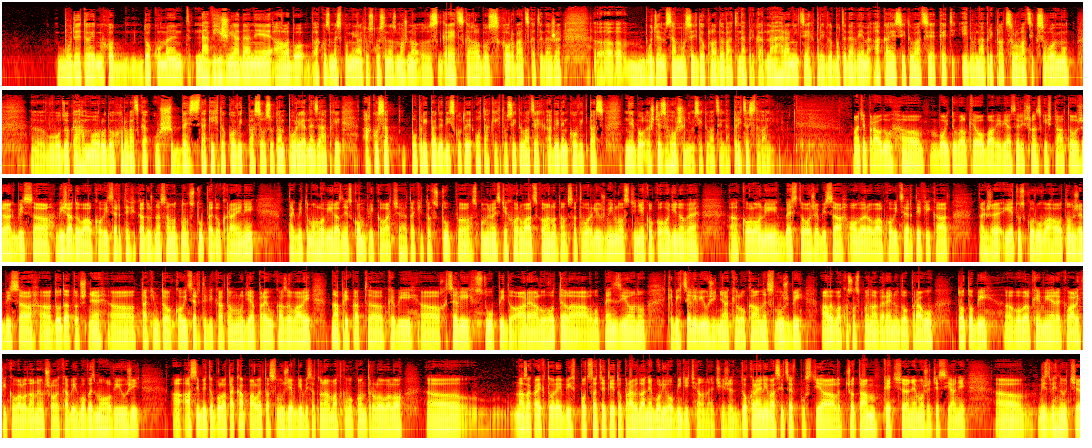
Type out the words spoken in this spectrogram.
Bude to jednoducho dokument na vyžiadanie, alebo ako sme spomínali tú skúsenosť možno z Grécka alebo z Chorvátska, teda, že uh, budem sa musieť dokladovať napríklad na hraniciach, lebo teda vieme, aká je situácia, keď idú napríklad Slováci k svojmu e, v úvodzokách moru do Chorvátska. Už bez takýchto COVID pasov sú tam poriadne zápchy. Ako sa po prípade diskutuje o takýchto situáciách, aby jeden COVID pas nebol ešte zhoršením situácie na pricestovaní? Máte pravdu, eh, boli tu veľké obavy viacerých členských štátov, že ak by sa vyžadoval COVID certifikát už na samotnom vstupe do krajiny, tak by to mohlo výrazne skomplikovať takýto vstup. Spomínali ste Chorvátsko, áno, tam sa tvorili už v minulosti niekoľko hodinové kolóny bez toho, že by sa overoval COVID certifikát. Takže je tu skôr úvaha o tom, že by sa dodatočne takýmto COVID certifikátom ľudia preukazovali. Napríklad, keby chceli vstúpiť do areálu hotela alebo penziónu, keby chceli využiť nejaké lokálne služby, alebo ako som spomínal, verejnú dopravu. Toto by vo veľkej miere kvalifikovalo daného človeka, aby ich vôbec mohol využiť a asi by to bola taká paleta služieb, kde by sa to námatkovo kontrolovalo, eh, na základe ktorej by v podstate tieto pravidla neboli obiditeľné. Čiže do krajiny vás síce vpustia, ale čo tam, keď nemôžete si ani eh, vyzdvihnúť eh,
